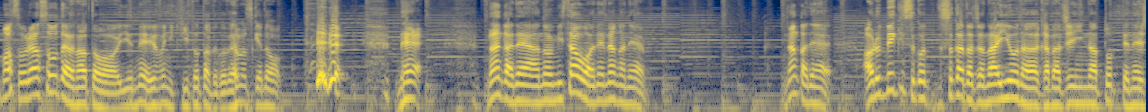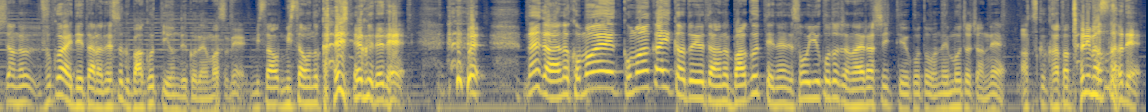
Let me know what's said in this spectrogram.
まあそりゃそうだよなというね、いうふうに聞いとったんでございますけど、ね、なんかね、あの、ミサオはね、なんかね、なんかね、あるべき姿じゃないような形になっとってね、あの不具合出たらね、すぐバグって言うんでございますね。ミサオミサオの解釈でね。なんかあの細かい、細かいかというと、あのバグってね、そういうことじゃないらしいっていうことをね、ムートちゃんね、熱く語っておりますので、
